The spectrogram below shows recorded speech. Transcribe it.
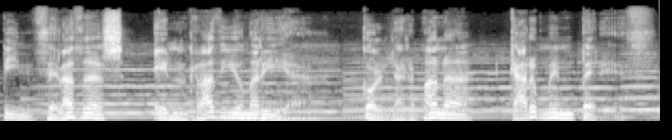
Pinceladas en Radio María con la hermana Carmen Pérez.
